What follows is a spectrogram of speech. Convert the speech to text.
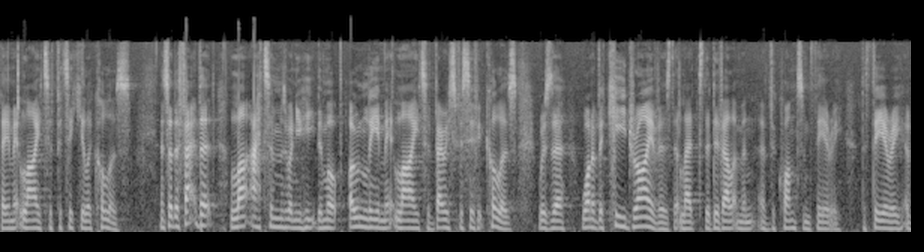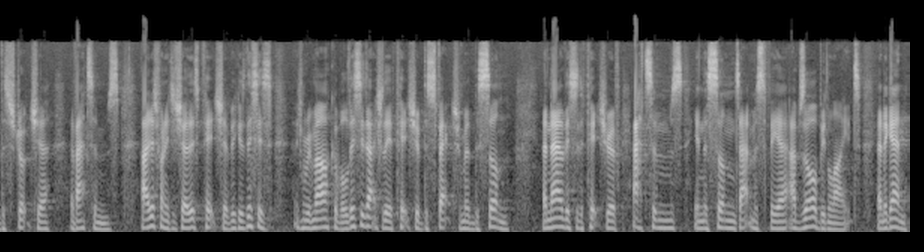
they emit light of particular colours. And so the fact that atoms, when you heat them up, only emit light of very specific colours was the, one of the key drivers that led to the development of the quantum theory, the theory of the structure of atoms. I just wanted to show this picture because this is remarkable. This is actually a picture of the spectrum of the sun. And now this is a picture of atoms in the sun's atmosphere absorbing light. And again,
